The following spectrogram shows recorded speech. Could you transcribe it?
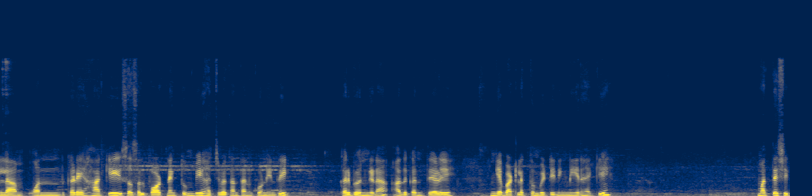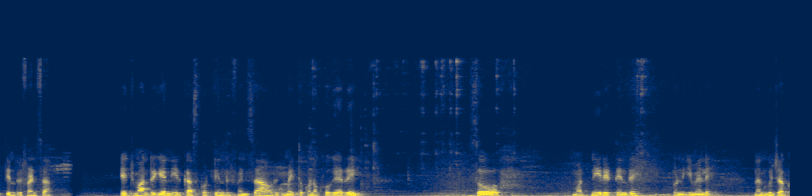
ಎಲ್ಲ ಒಂದು ಕಡೆ ಹಾಕಿ ಸ್ವಲ್ಪ ಸ್ವಲ್ಪ ಪಾಟ್ನಾಗ ತುಂಬಿ ಹಚ್ಬೇಕಂತ ಅಂದ್ಕೊಂಡಿನಿ ರೀ ಕರಿಬೇವಿನ ಗಿಡ. ಅದಕ್ಕಂತೇಳಿ ಹಿಂಗೆ ಬಟ್ಲಕ್ಕೆ ತುಂಬಿಟ್ಟಿನಿ ಹಿಂಗೆ ನೀರು ಹಾಕಿ. ಮತ್ತೆ ಸಿಗ್ತೀನಿ ರೀ ಫ್ರೆಂಡ್ಸ ಯಜಮಾನ್ರಿಗೆ ನೀರು ಕಾಸು ಕೊಟ್ಟೀನಿ ರೀ ಫ್ರೆಂಡ್ಸ ಅವ್ರಿಗೆ ಮೈ ತೊಗೊಳಕ್ಕೆ ಹೋಗ್ಯಾರ್ರಿ. ಸೊ ಮತ್ತು ನೀರು ಇಟ್ಟೀನಿ ರೀ ಗುಂಡಿಗೆ ಮೇಲೆ. ನನಗೂ ಜಾಕ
